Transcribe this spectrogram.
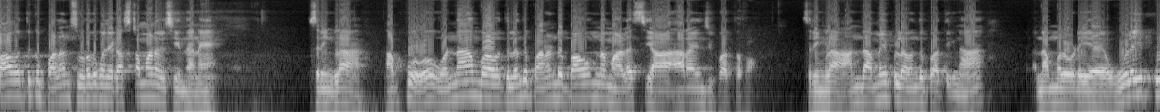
பாவத்துக்கும் பலன் சொல்கிறது கொஞ்சம் கஷ்டமான விஷயம் தானே? சரிங்களா? அப்போது ஒன்றாம் பாவத்துலேருந்து பன்னெண்டு பாவம் நம்ம அலசி ஆராய்ஞ்சு பார்த்துறோம். சரிங்களா? அந்த அமைப்பில் வந்து பார்த்திங்கன்னா நம்மளுடைய உழைப்பு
